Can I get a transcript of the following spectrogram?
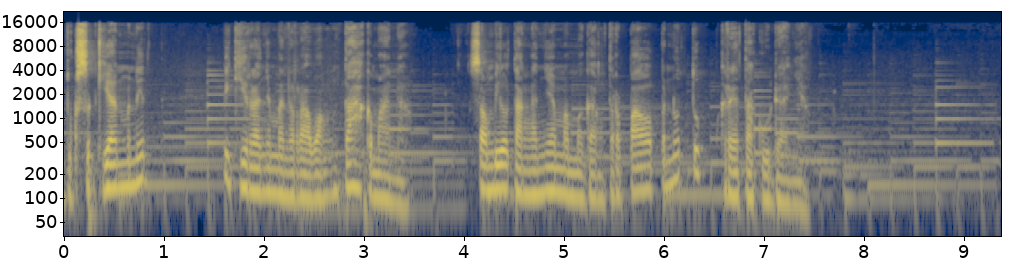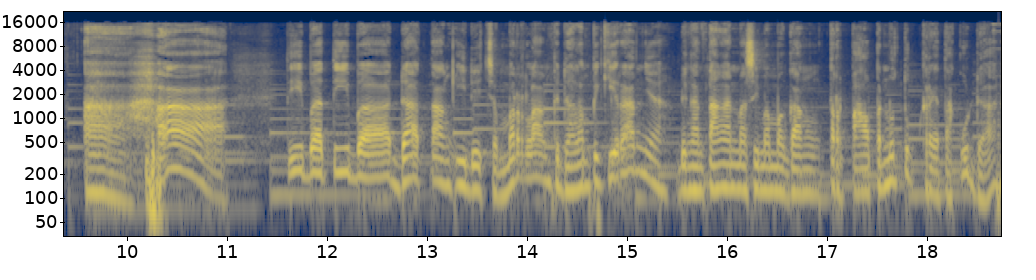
Untuk sekian menit, pikirannya menerawang entah ke mana, sambil tangannya memegang terpal penutup kereta kudanya. Aha, tiba-tiba datang ide cemerlang ke dalam pikirannya. Dengan tangan masih memegang terpal penutup kereta kuda,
